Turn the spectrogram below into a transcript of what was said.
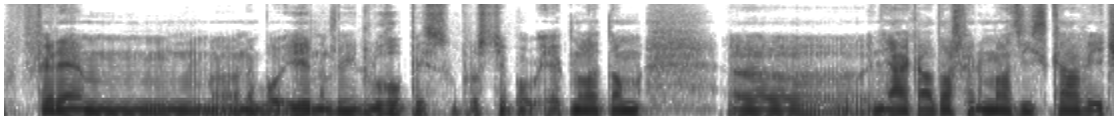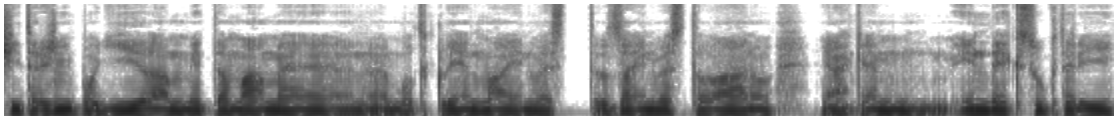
firm nebo jednotlivých dluhopisů. Prostě jakmile tam nějaká ta firma získá větší tržní podíl a my tam máme, nebo klient má invest, zainvestovat investováno v nějakém indexu, který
